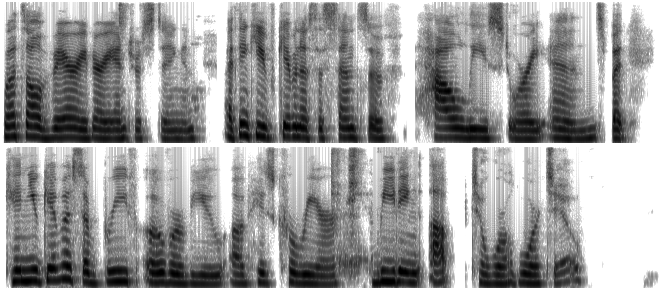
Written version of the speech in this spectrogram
Well, that's all very, very interesting. And I think you've given us a sense of how Lee's story ends, but can you give us a brief overview of his career leading up to World War II?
